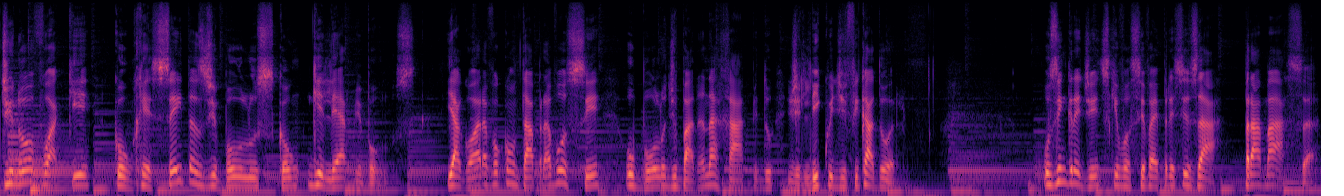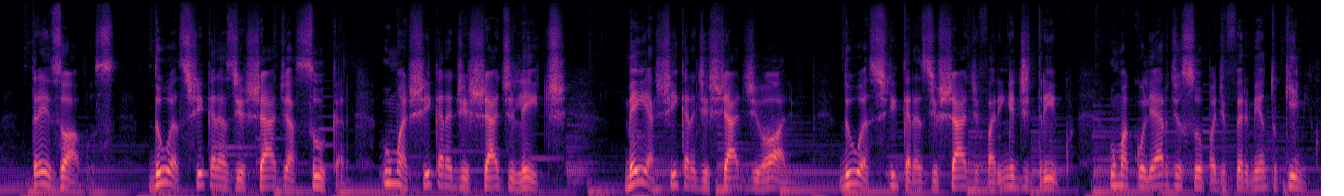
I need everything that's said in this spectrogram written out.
De novo aqui com receitas de bolos com Guilherme Bolos. E agora vou contar para você o bolo de banana rápido de liquidificador. Os ingredientes que você vai precisar para massa: 3 ovos, 2 xícaras de chá de açúcar, 1 xícara de chá de leite, meia xícara de chá de óleo, 2 xícaras de chá de farinha de trigo, uma colher de sopa de fermento químico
